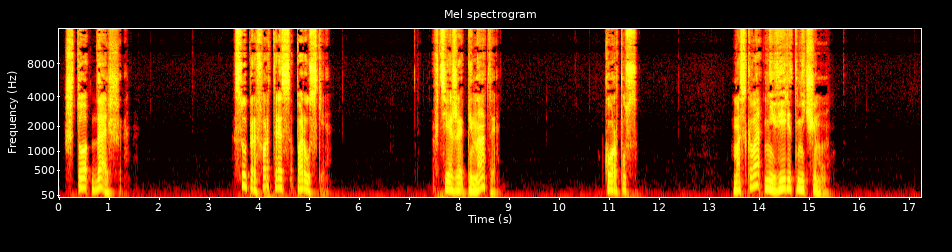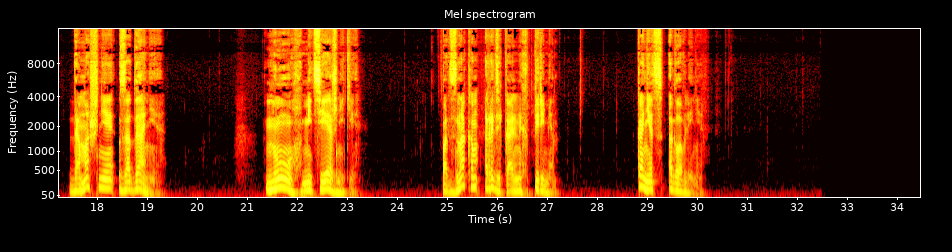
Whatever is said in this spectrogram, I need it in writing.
Что дальше? Суперфортресс по-русски. В те же пенаты. Корпус. Москва не верит ничему. Домашнее задание. Ну, мятежники. Под знаком радикальных перемен. Конец оглавления.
